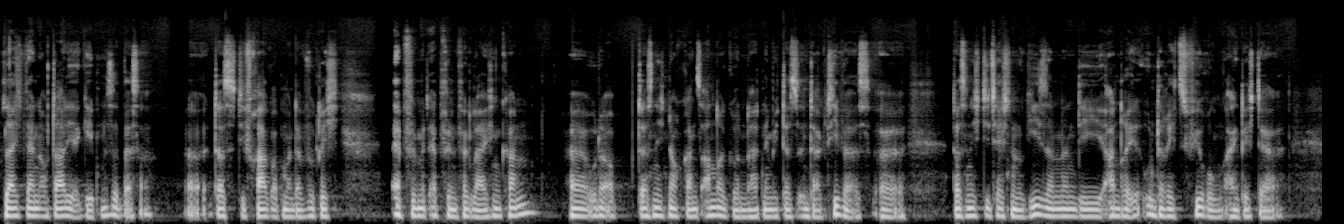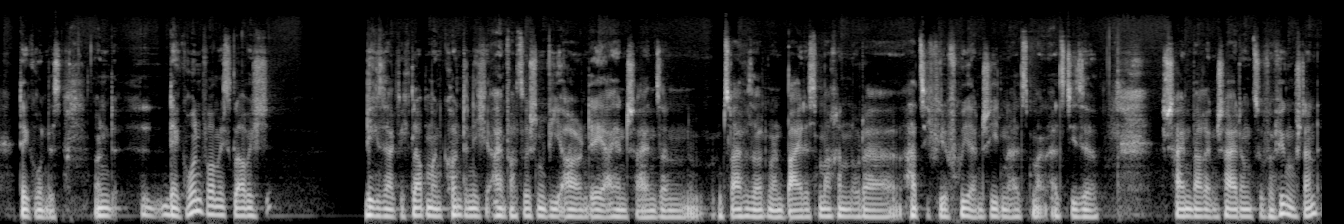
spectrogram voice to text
vielleicht wären auch da die Ergebnisse besser. Äh, das ist die Frage, ob man da wirklich Äpfel mit Äpfeln vergleichen kann äh, oder ob das nicht noch ganz andere Gründe hat, nämlich dass es interaktiver ist. Äh, dass nicht die Technologie, sondern die andere Unterrichtsführung eigentlich der, der Grund ist. Und der Grund, warum ich es, glaube ich, wie gesagt, ich glaube, man konnte nicht einfach zwischen VR und AI entscheiden, sondern im Zweifel sollte man beides machen oder hat sich viel früher entschieden, als man, als diese scheinbare Entscheidung zur Verfügung stand.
